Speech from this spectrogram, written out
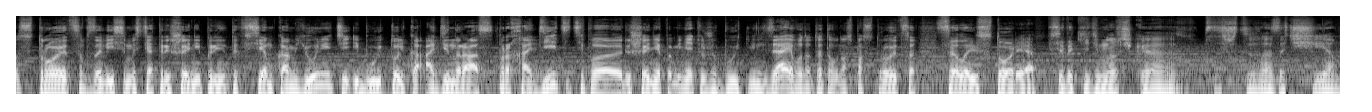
строиться в зависимости от решений, принятых всем комьюнити, и будет только один раз проходить, типа решение поменять уже будет нельзя, и вот от этого у нас построится целая история. Все такие немножечко, что, зачем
